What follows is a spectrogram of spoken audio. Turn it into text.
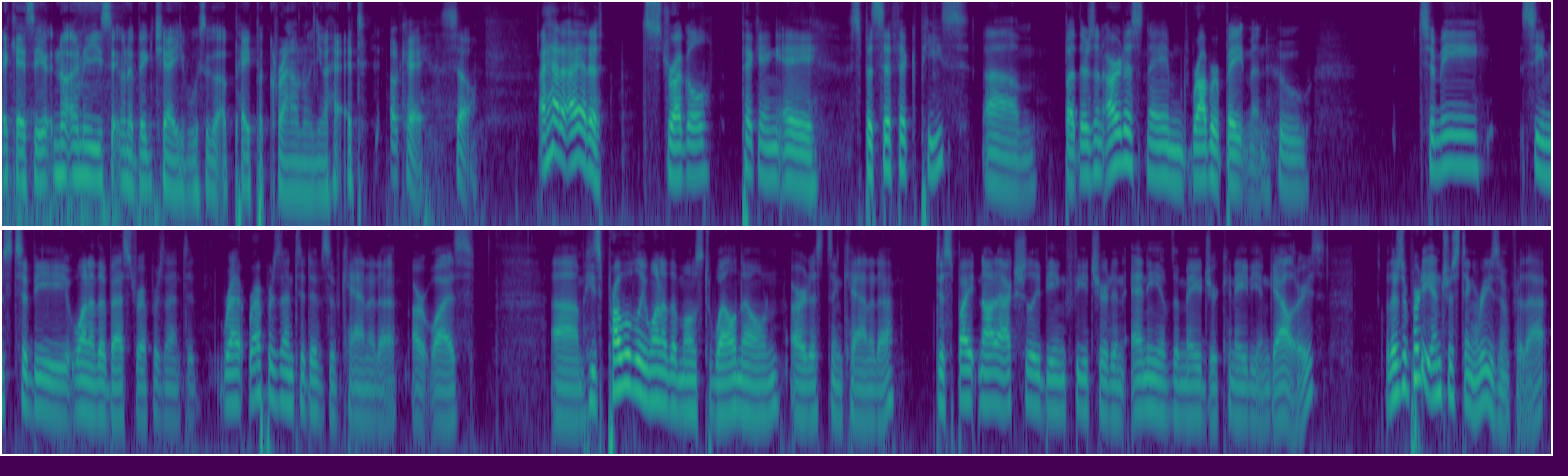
Okay, so you're, not only are you sitting on a big chair, you've also got a paper crown on your head. Okay, so I had I had a struggle picking a specific piece, um, but there's an artist named Robert Bateman who, to me, seems to be one of the best represented re- representatives of Canada art wise. Um, he's probably one of the most well known artists in Canada, despite not actually being featured in any of the major Canadian galleries. But there's a pretty interesting reason for that.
